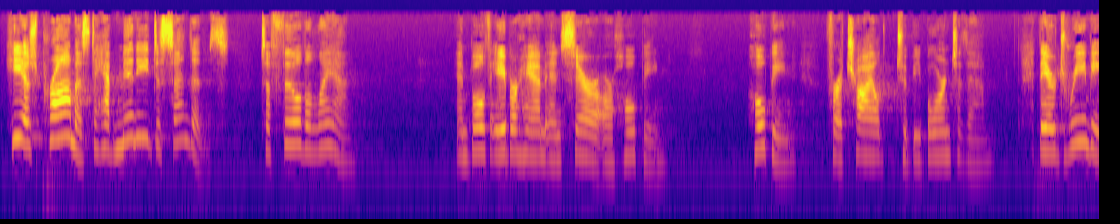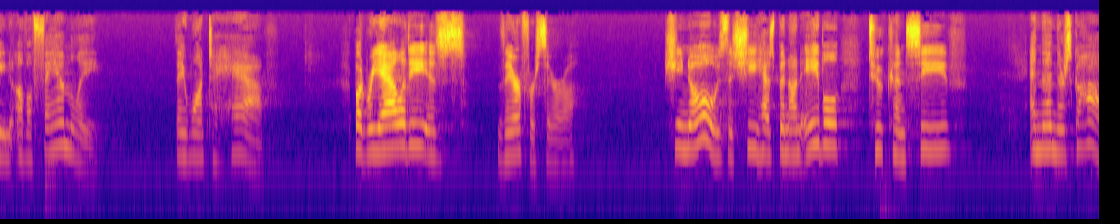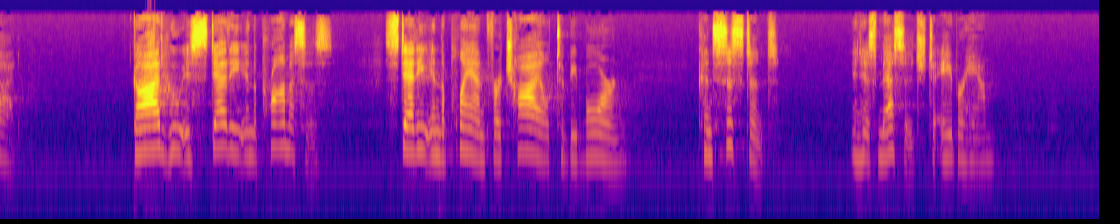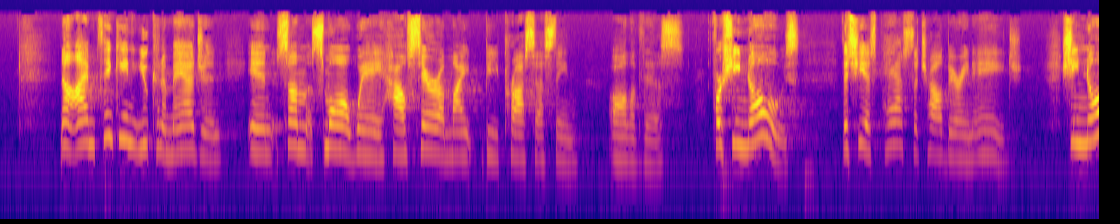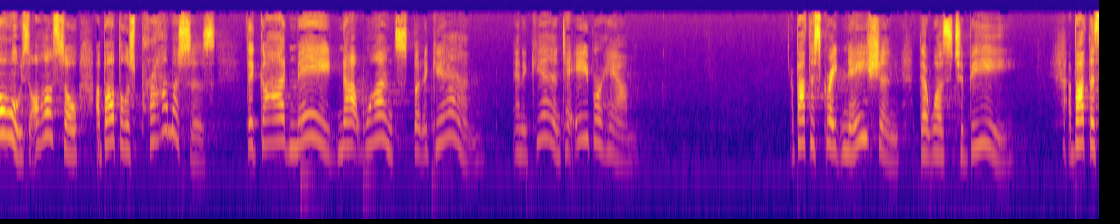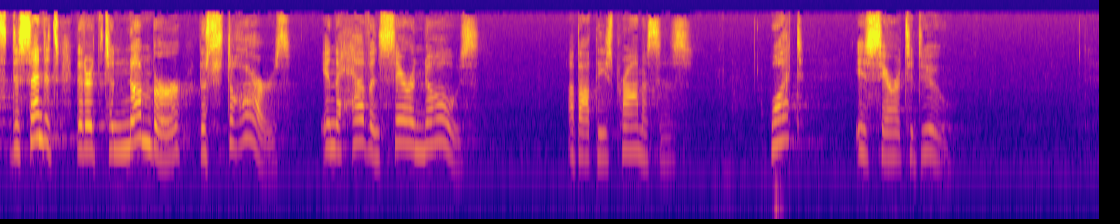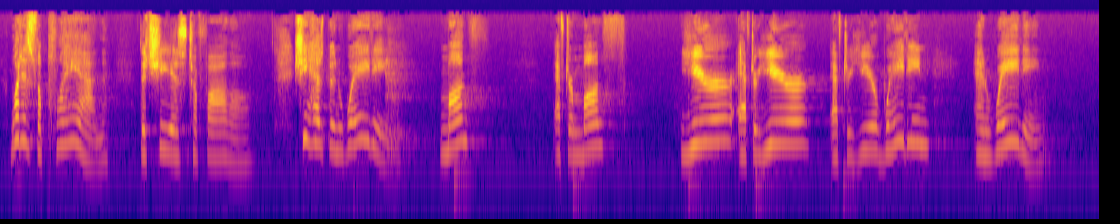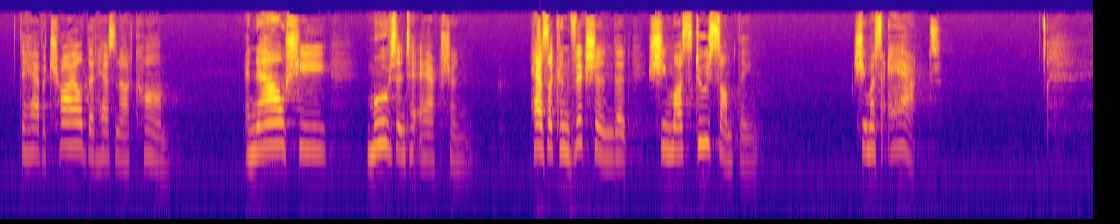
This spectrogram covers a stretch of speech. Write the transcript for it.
He has promised to have many descendants to fill the land. And both Abraham and Sarah are hoping, hoping for a child to be born to them. They are dreaming of a family they want to have. But reality is there for Sarah. She knows that she has been unable to conceive. And then there's God. God who is steady in the promises, steady in the plan for a child to be born consistent in his message to Abraham. Now, I'm thinking you can imagine in some small way how Sarah might be processing all of this. For she knows that she has passed the childbearing age. She knows also about those promises that God made not once, but again and again to Abraham about this great nation that was to be, about the descendants that are to number the stars in the heavens. Sarah knows about these promises. What is Sarah to do? What is the plan that she is to follow? She has been waiting month after month, year after year after year, waiting and waiting to have a child that has not come. And now she moves into action, has a conviction that she must do something, she must act.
